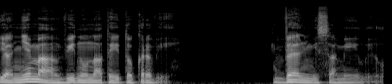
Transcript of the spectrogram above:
Ja nemám vinu na tejto krvi. Veľmi sa mýlil.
